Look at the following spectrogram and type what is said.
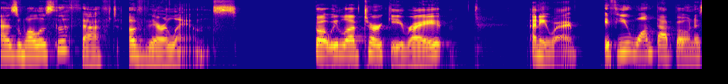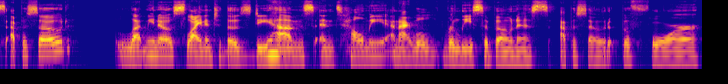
as well as the theft of their lands. But we love turkey, right? Anyway, if you want that bonus episode, let me know, slide into those DMs and tell me, and I will release a bonus episode before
